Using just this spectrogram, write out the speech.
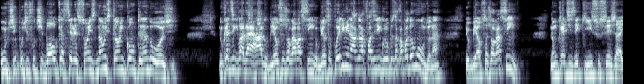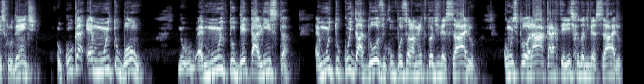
um tipo de futebol que as seleções não estão encontrando hoje. Não quer dizer que vai dar errado. O Bielsa jogava assim. O Bielsa foi eliminado na fase de grupos da Copa do Mundo, né? E o Bielsa joga assim. Não quer dizer que isso seja excludente. O Cuca é muito bom. É muito detalhista. É muito cuidadoso com o posicionamento do adversário. Com explorar a característica do adversário.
